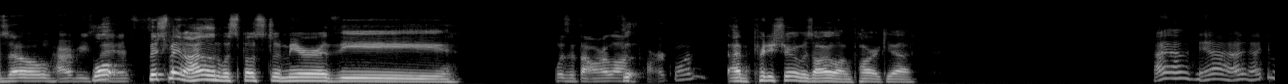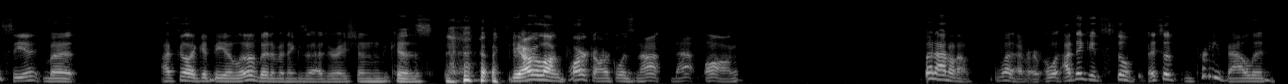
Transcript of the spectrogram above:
Zo, however you say Well, it. Fishman Island was supposed to mirror the. Was it the Arlong The- Park one? I'm pretty sure it was Arlong Park, yeah. I, yeah, I, I can see it, but I feel like it'd be a little bit of an exaggeration because the Arlong Park arc was not that long. But I don't know. Whatever. I think it's still it's a pretty valid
